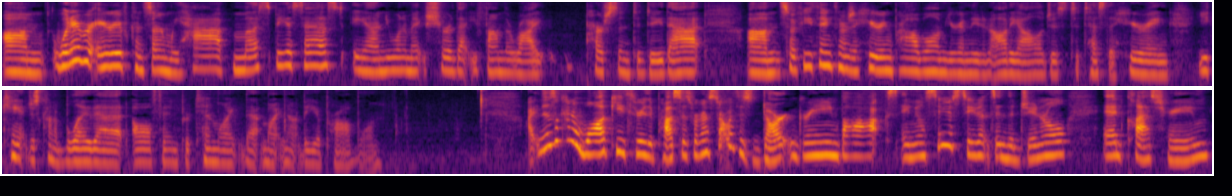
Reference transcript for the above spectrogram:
Um, whatever area of concern we have must be assessed, and you want to make sure that you find the right person to do that. Um, so if you think there's a hearing problem, you're going to need an audiologist to test the hearing. You can't just kind of blow that off and pretend like that might not be a problem. This will kind of walk you through the process. We're going to start with this dark green box, and you'll see your students in the general ed classroom.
